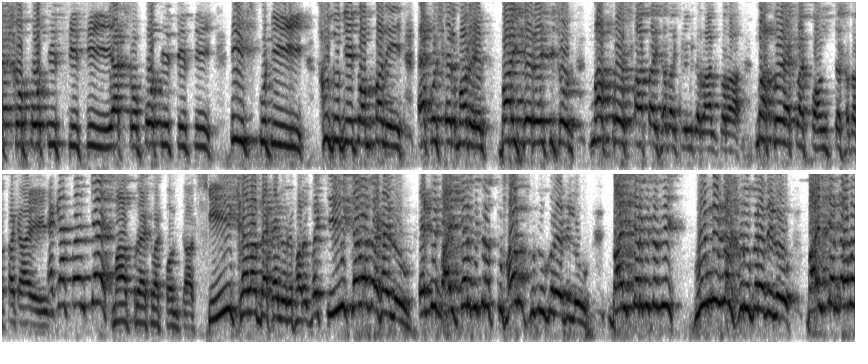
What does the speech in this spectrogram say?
একশো পঁচিশ সিসি একশো পঁচিশ সিসি স্কুটি। সুজুকি কোম্পানি একুশের মডেল বাইশের রেজিস্ট্রেশন মাত্র সাতাইশ হাজার কিলোমিটার রান করা মাত্র এক লাখ পঞ্চাশ হাজার টাকায়। এক লাখ পঞ্চাশ? মাত্র এক লাখ পঞ্চাশ। কি খেলা দেখাইলো রে ফারুক ভাই? কি খেলা দেখাইলো? এটি বাইকের ভিতরে তুফান শুরু করে দিল বাইকের ভিতরে ঘূর্ণিঝড় শুরু করে দিল বাইকের দামে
